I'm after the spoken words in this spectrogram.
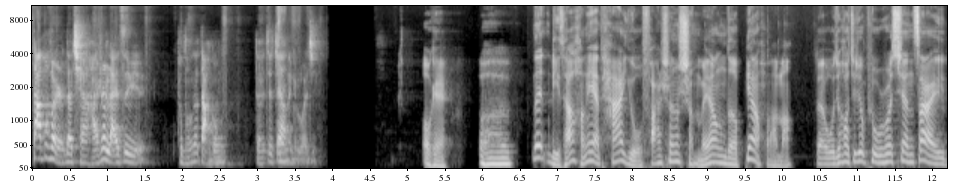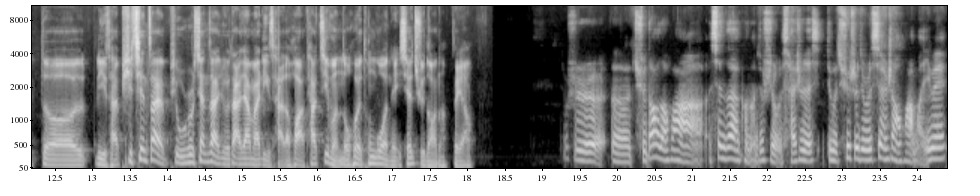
大部分人的钱还是来自于普通的打工，对，就这样的一个逻辑。OK，呃，那理财行业它有发生什么样的变化吗？对我就好奇，就譬如说现在的理财，譬现在譬如说现在就是大家买理财的话，它基本都会通过哪些渠道呢？飞扬。就是呃，渠道的话，现在可能就是有还是这个趋势，就是线上化嘛。因为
